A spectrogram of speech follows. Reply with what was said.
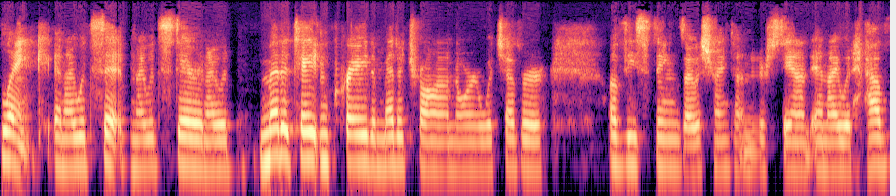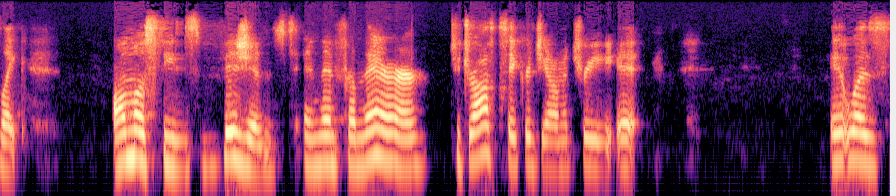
blank and I would sit and I would stare and I would meditate and pray to Metatron or whichever of these things I was trying to understand and I would have like almost these visions and then from there to draw sacred geometry it it was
